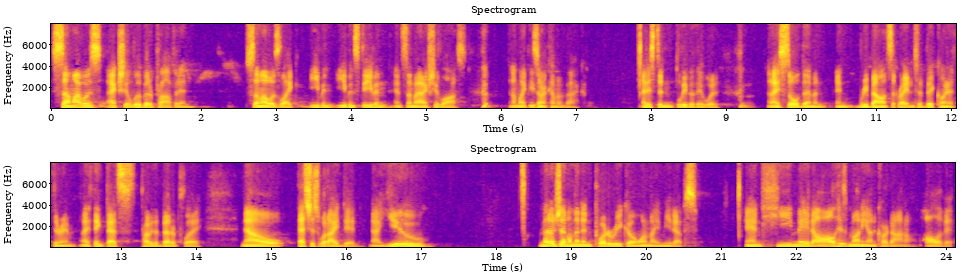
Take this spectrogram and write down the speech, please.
Some I was actually a little bit of profit in, some I was like even, even Steven, and some I actually lost. and I'm like, these aren't coming back. I just didn't believe that they would. And I sold them and, and rebalanced it right into Bitcoin, Ethereum. And I think that's probably the better play. Now, that's just what I did. Now, you I met a gentleman in Puerto Rico, one of my meetups, and he made all his money on Cardano, all of it.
